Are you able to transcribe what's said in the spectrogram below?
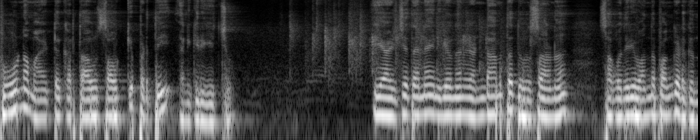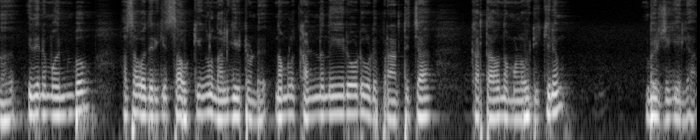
പൂർണമായിട്ട് കർത്താവ് സൗഖ്യപ്പെടുത്തി അനുഗ്രഹിച്ചു. ഈ ആഴ്ച തന്നെ എനിക്ക് തോന്നുന്നു രണ്ടാമത്തെ ദിവസമാണ് സഹോദരി വന്ന് പങ്കെടുക്കുന്നത്. ഇതിനു മുൻപും ആ സഹോദരിക്ക് സൗഖ്യങ്ങൾ നൽകിയിട്ടുണ്ട്. നമ്മൾ കണ്ണുനീരോടുകൂടി പ്രാർത്ഥിച്ച കർത്താവ് നമ്മൾ ഒരിക്കലും ഉപേക്ഷിക്കില്ല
